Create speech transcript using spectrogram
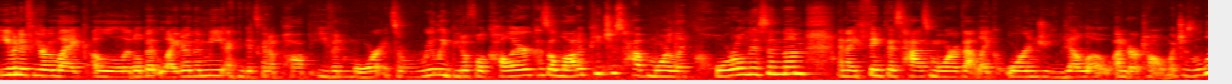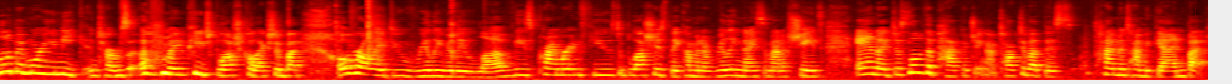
Even if you're like a little bit lighter than me, I think it's gonna pop even more. It's a really beautiful color because a lot of peaches have more like coralness in them, and I think this has more of that like orangey yellow undertone, which is a little bit more unique in terms of my peach blush collection, but overall I do really, really love these primer and infused blushes. They come in a really nice amount of shades and I just love the packaging. I've talked about this time and time again, but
